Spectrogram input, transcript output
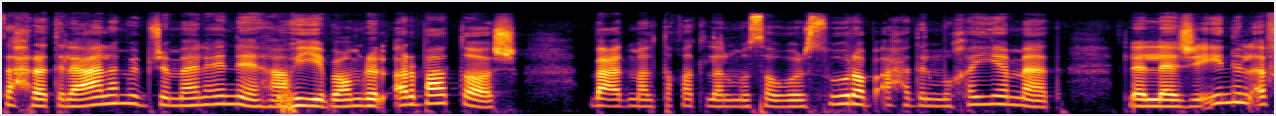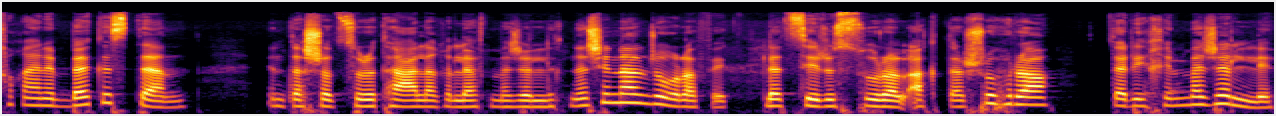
سحرت العالم بجمال عينيها وهي بعمر الأربعة عشر بعد ما التقت للمصور صورة بأحد المخيمات للاجئين الأفغان بباكستان. انتشرت صورتها على غلاف مجلة ناشونال جغرافيك لتصير الصورة الأكثر شهرة تاريخ المجلة.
